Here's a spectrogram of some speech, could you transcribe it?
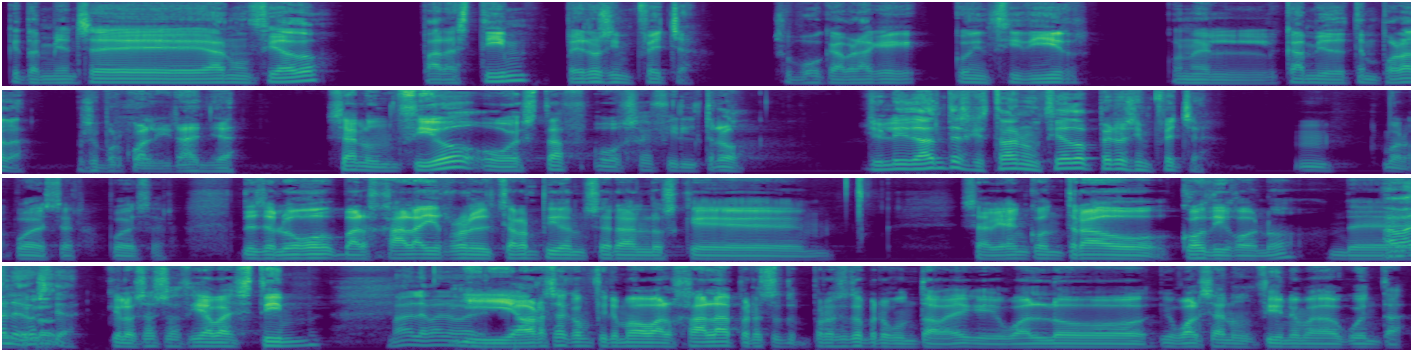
que también se ha anunciado para Steam, pero sin fecha. Supongo que habrá que coincidir con el cambio de temporada. No sé por cuál irán ya. ¿Se anunció o, está, o se filtró? Yo he leído antes que estaba anunciado, pero sin fecha. Mm, bueno, puede ser, puede ser. Desde luego, Valhalla y Royal Champions eran los que se había encontrado código, ¿no? De, Ah, vale, lo- hostia. que los asociaba a Steam. Vale, vale, vale. Y ahora se ha confirmado Valhalla, pero eso- por eso te preguntaba, ¿eh? que igual, lo, igual se anunció y no me he dado cuenta.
